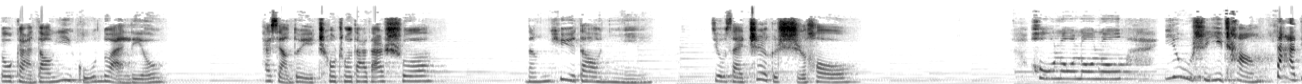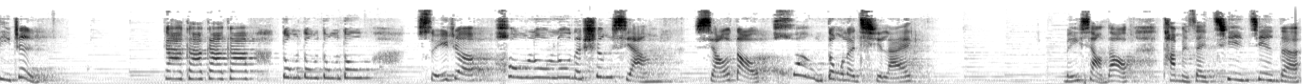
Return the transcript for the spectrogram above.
都感到一股暖流。他想对抽抽搭搭说：“能遇到你，就在这个时候。”轰隆隆隆，又是一场大地震。嘎嘎嘎嘎，咚咚咚咚，随着轰隆隆的声响，小岛晃动了起来。没想到，他们在渐渐的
